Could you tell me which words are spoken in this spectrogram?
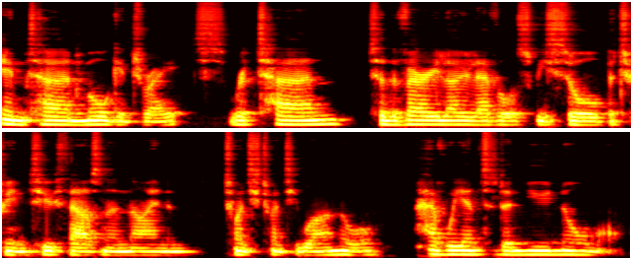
in turn mortgage rates return to the very low levels we saw between 2009 and 2021, or have we entered a new normal?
